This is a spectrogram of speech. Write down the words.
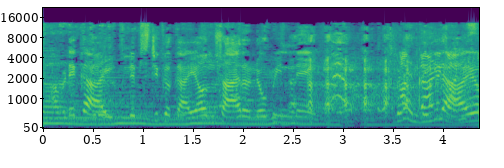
അവിടെയൊക്കെ ആയി. ലിപ്സ്റ്റിക് ഒക്കെ ആയോ. ഒന്ന് സാരല്ലോ പിന്നെ. എന്തെങ്കിലും ആയോ?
